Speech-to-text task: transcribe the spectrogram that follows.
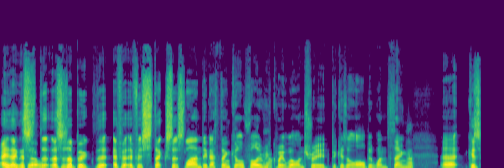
I think this So- is this is a book that if it, if it sticks its landing, I think it'll probably read Yeah. quite well in trade because it'll all be one thing. Yeah. Because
